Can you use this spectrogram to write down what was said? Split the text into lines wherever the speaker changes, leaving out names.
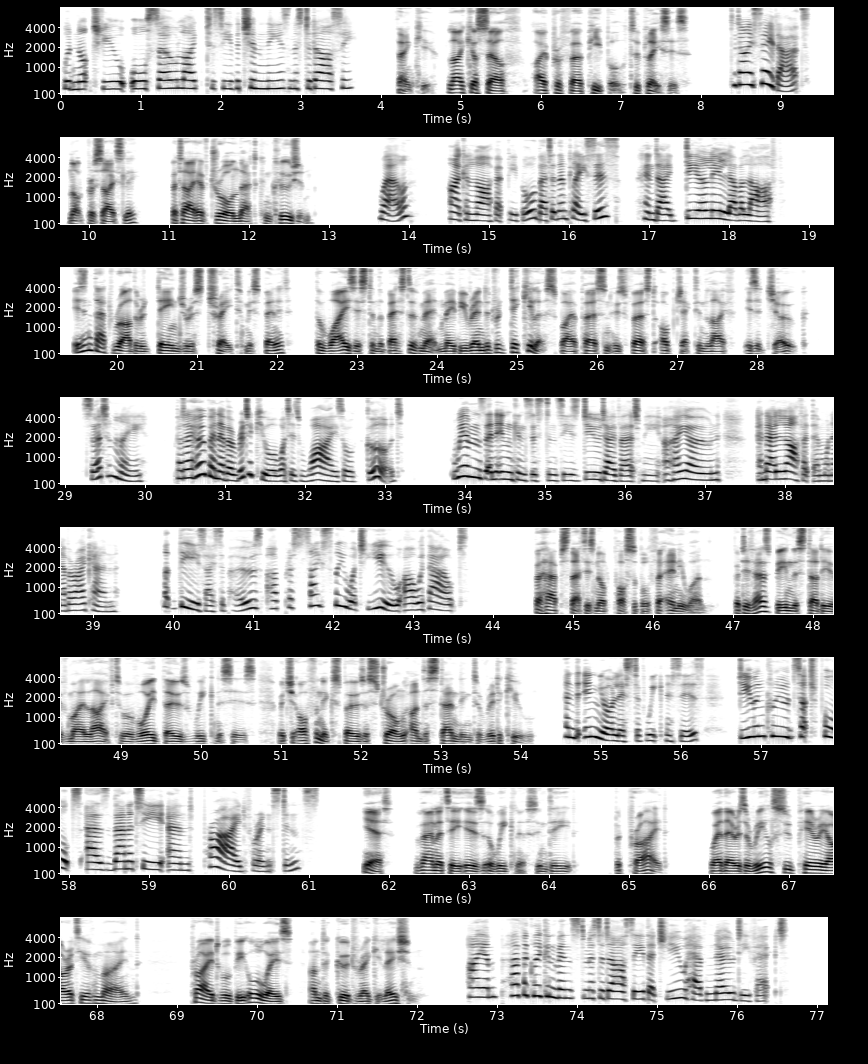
Would not you also like to see the chimneys, Mr. Darcy?
Thank you. Like yourself, I prefer people to places.
Did I say that?
Not precisely, but I have drawn that conclusion.
Well, I can laugh at people better than places, and I dearly love a laugh.
Isn't that rather a dangerous trait, Miss Bennet? The wisest and the best of men may be rendered ridiculous by a person whose first object in life is a joke.
Certainly, but I hope I never ridicule what is wise or good. Whims and inconsistencies do divert me, I own, and I laugh at them whenever I can. But these, I suppose, are precisely what you are without.
Perhaps that is not possible for anyone, but it has been the study of my life to avoid those weaknesses which often expose a strong understanding to ridicule.
And in your list of weaknesses, do you include such faults as vanity and pride, for instance?
Yes, vanity is a weakness indeed. But pride, where there is a real superiority of mind, pride will be always under good regulation.
I am perfectly convinced, Mr. Darcy, that you have no defect.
